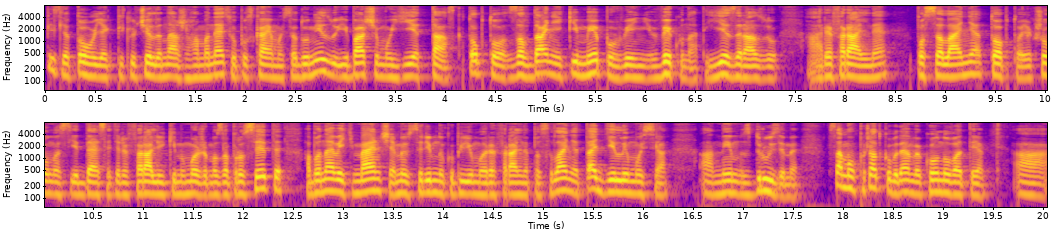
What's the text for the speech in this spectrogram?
Після того, як підключили наш гаманець, опускаємося донизу і бачимо є таск, тобто завдання, які ми повинні виконати. Є зразу реферальне посилання, тобто, якщо у нас є 10 рефералів, які ми можемо запросити, або навіть менше, ми все рівно копіюємо реферальне посилання та ділимося а, ним з друзями. З самого початку будемо виконувати. А,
